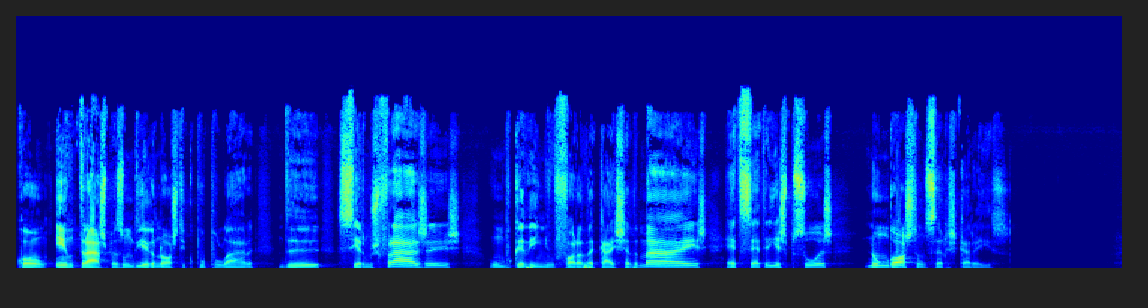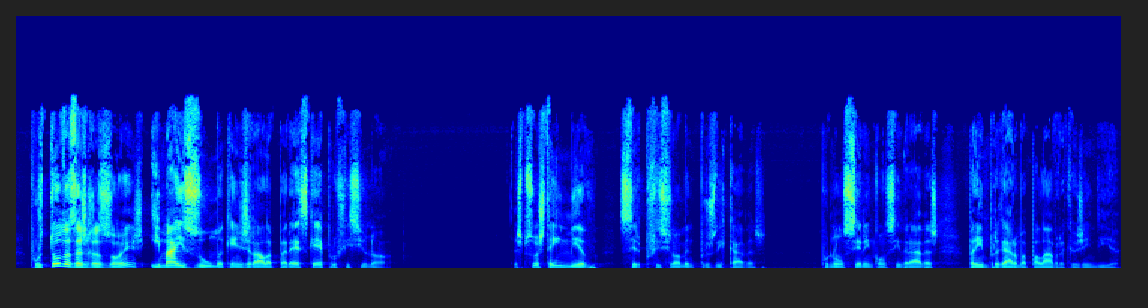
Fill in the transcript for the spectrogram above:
com, entre aspas, um diagnóstico popular de sermos frágeis, um bocadinho fora da caixa demais, etc. E as pessoas não gostam de se arriscar a isso. Por todas as razões, e mais uma que em geral aparece, que é profissional. As pessoas têm medo de ser profissionalmente prejudicadas por não serem consideradas, para empregar uma palavra que hoje em dia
